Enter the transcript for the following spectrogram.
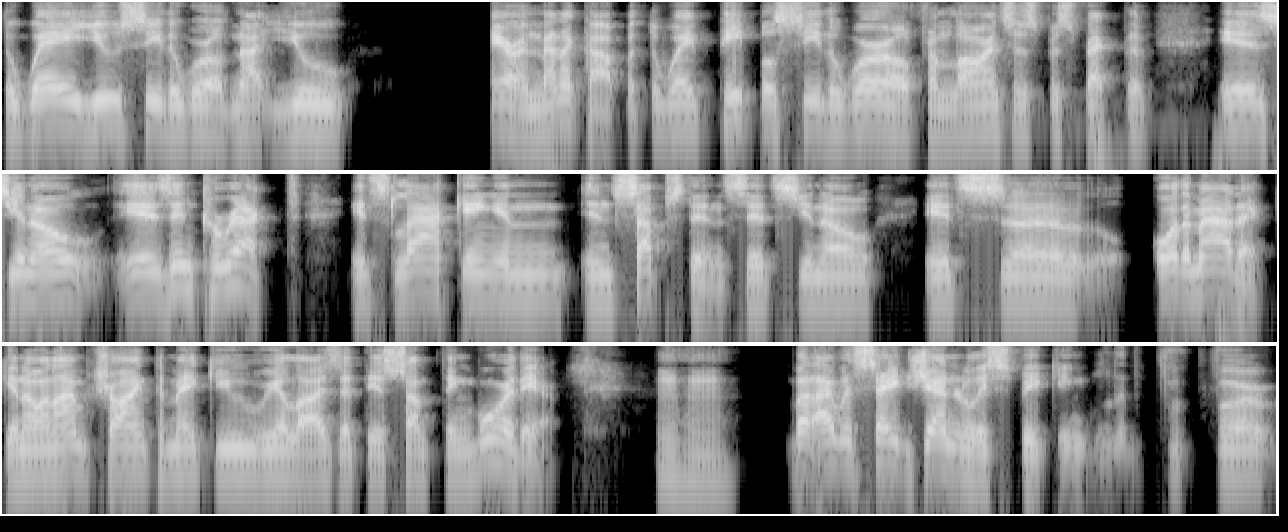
the way you see the world, not you, Aaron Menikoff, but the way people see the world from Lawrence's perspective is, you know, is incorrect. It's lacking in, in substance. It's, you know, it's, uh, automatic, you know, and I'm trying to make you realize that there's something more there. Mm-hmm. But I would say, generally speaking, for, for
